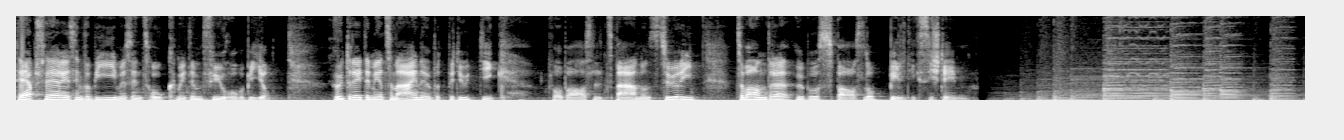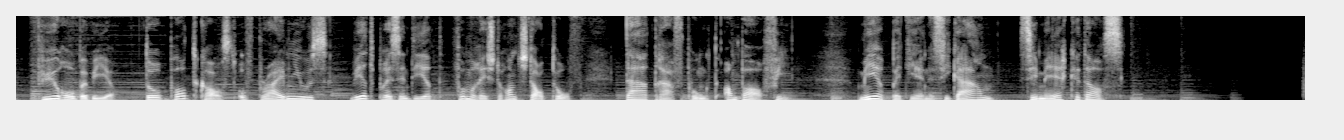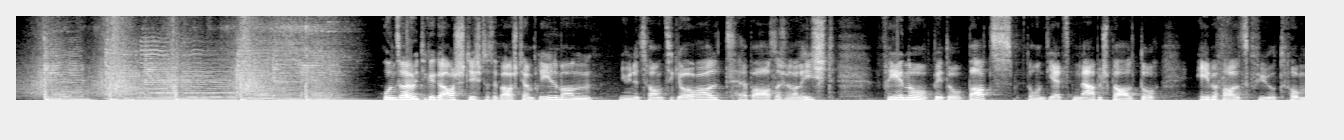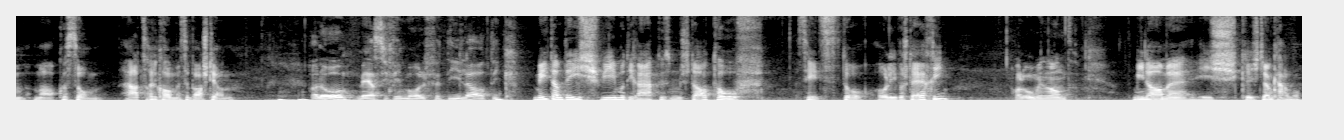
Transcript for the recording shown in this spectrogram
Die Herbstferien sind vorbei, wir sind zurück mit dem Feueroberbier. Heute reden wir zum einen über die Bedeutung von Basel, zu Bern und zu Zürich, zum anderen über das Basler Bildungssystem. Feuerobenbier, der Podcast auf Prime News, wird präsentiert vom Restaurant Stadthof, der Treffpunkt am Barfi. Wir bedienen Sie gern, Sie merken das. Unser heutiger Gast ist der Sebastian Brielmann, 29 Jahre alt, ein Basler Journalist, früher noch bei der Batz und jetzt im Nebelspalter, ebenfalls geführt vom Markus Somm. Herzlich willkommen, Sebastian. Hallo, merci vielmals für die Einladung. Mit am Tisch, wie immer direkt aus dem Stadthof, sitzt der Oliver Stärchi. Hallo miteinander. Mein Name ist Christian Keller.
